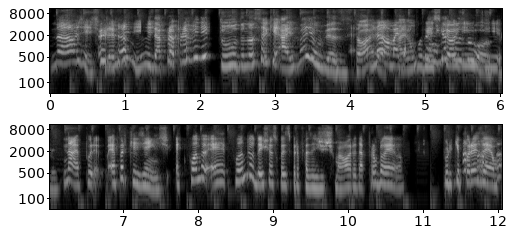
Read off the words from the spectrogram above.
Não, gente, prevenir, dá pra prevenir tudo, não sei o que. Aí vai ouvir as histórias. Não, mas é um por isso que hoje em dia. Não, é, por... é porque, gente, é quando, é quando eu deixo as coisas pra fazer de última hora, dá problema. Porque, por exemplo,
